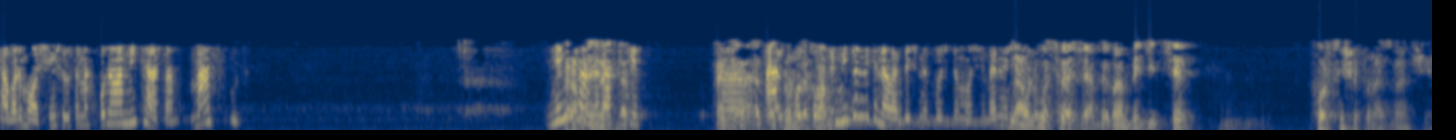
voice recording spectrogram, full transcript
سوار ماشین شده. من خودم هم میترسم. مست بود. نمی‌تونم وقتی که اگر ازتون بخوام می‌دونه که نباید بشینه پشت ماشین ولی نه اونو متوجهم به من بگید که پرسشتون از من چیه؟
